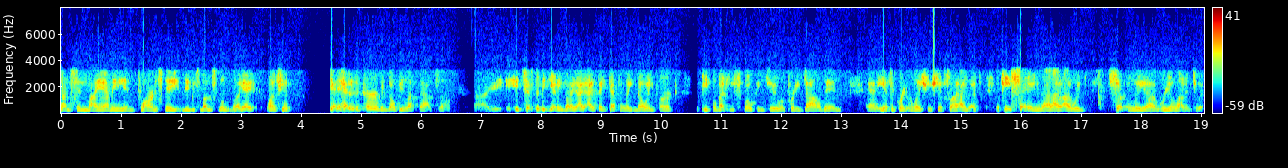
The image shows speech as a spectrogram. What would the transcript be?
Clemson, Miami, and Florida State, and maybe some other schools like, hey, why don't you get ahead of the curve and don't be left out? So uh, it's just the beginning, but I, I think definitely knowing Kirk, the people that he's spoken to are pretty dialed in and he has a great relationship. So I, I, if he's saying that, I, I would certainly uh, read a lot into it.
